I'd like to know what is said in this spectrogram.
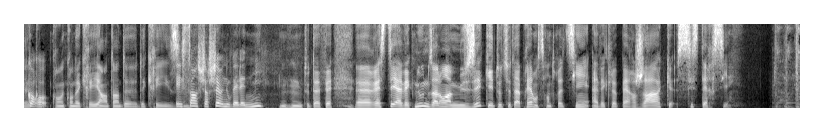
euh, qu'on- a créée en temps de, de crise. Et sans chercher un nouvel ennemi. Mhm, tout à fait. Euh, restez avec nous, nous allons en musique et tout de suite après, on s'entretient avec le père Jacques Cistercien. La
